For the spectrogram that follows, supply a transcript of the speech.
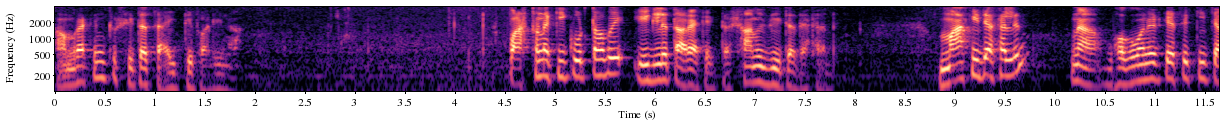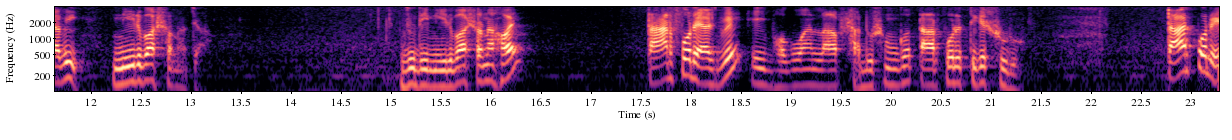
আমরা কিন্তু সেটা চাইতে পারি না। প্রার্থনা কি করতে হবে? এগুলো তার এক একটা। স্বামীজি এটা দেখালেন। মা কি দেখালেন? না, ভগবানের কাছে কি চাবি? নির্বাসনা চা। যদি নির্বাসনা হয় তারপরে আসবে এই ভগবান লাভ সাধুসঙ্গ তারপরের থেকে শুরু। তারপরে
